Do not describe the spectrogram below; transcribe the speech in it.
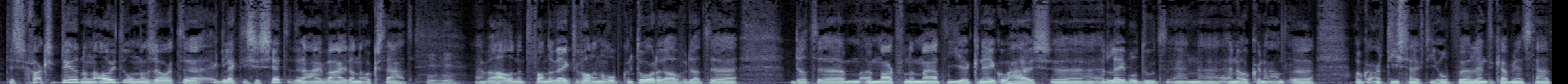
het is geaccepteerd dan ooit om een soort eh eclectische set te draaien waar je dan ook staat. En we hadden het van de week toevallig nog op kantoor erover dat, eh, dat eh, Mark van der Maat die eh, Knekelhuis eh, het label doet en, eh, en ook, een aantal, eh, ook een artiest heeft die op uh, Lentekabinet staat,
